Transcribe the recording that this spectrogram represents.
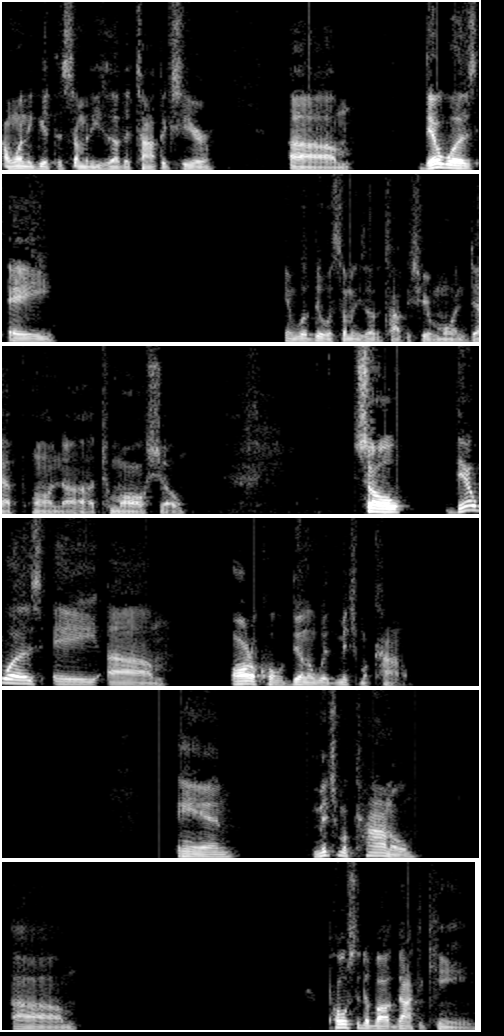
I want to get to some of these other topics here. Um, there was a, and we'll deal with some of these other topics here more in depth on uh, tomorrow's show. So there was a um, article dealing with Mitch McConnell, and Mitch McConnell um, posted about Dr. King,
